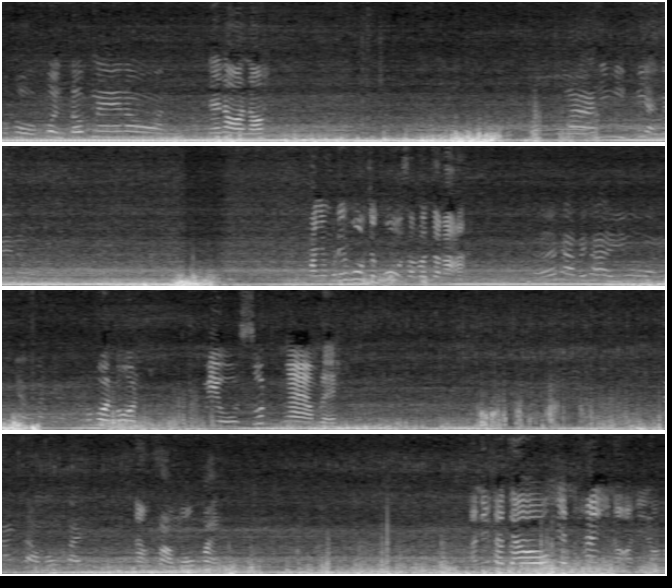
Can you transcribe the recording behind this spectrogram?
โอ้โห ฝนตกแน่นอน แน่นอนเนาะว่านี่มีเปียกแน่นอนมันยังไม่ได้พูดจะพูดสำหรับจนา เออทำไปถ่ายอยู่วังเขียวมันเดียว ทุกคนทุกคนวิวสุดงามเลย น้ำสาวโมงไป น้ำสามโมงไป อันนี้เขาเจ้าเห็นให้เนาะอันนี้เนาะ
